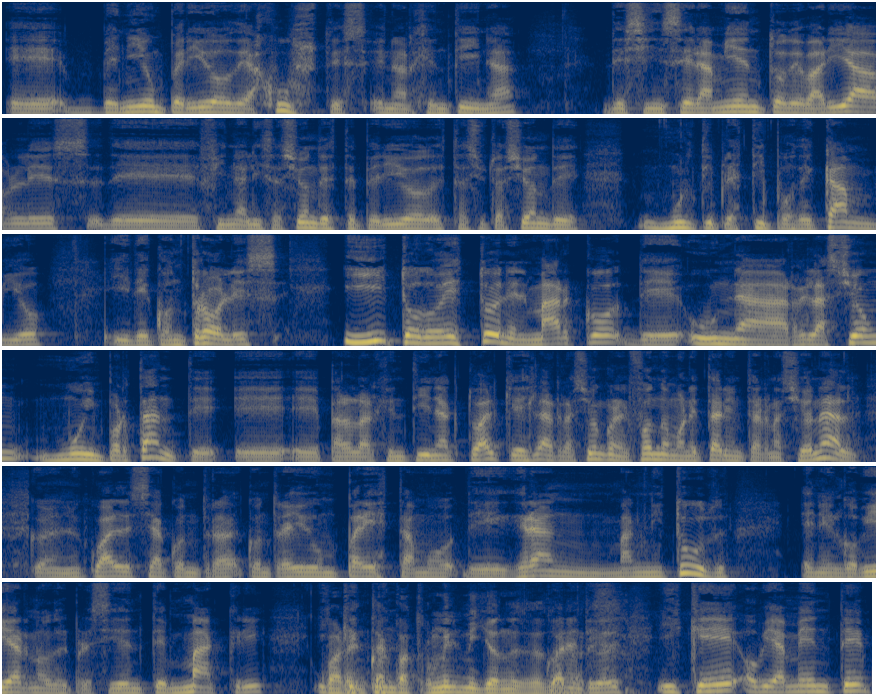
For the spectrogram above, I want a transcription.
eh, venía un periodo de ajustes en Argentina de sinceramiento de variables, de finalización de este periodo, de esta situación de múltiples tipos de cambio y de controles, y todo esto en el marco de una relación muy importante eh, eh, para la Argentina actual, que es la relación con el Fondo Monetario Internacional, con el cual se ha contraído un préstamo de gran magnitud en el gobierno del presidente Macri. Y 44 mil millones de dólares. Y que obviamente,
